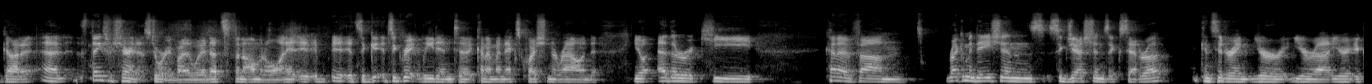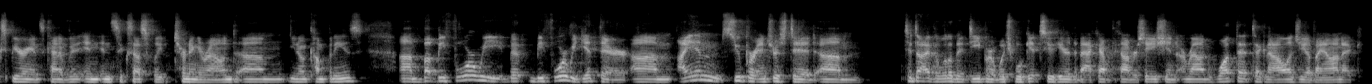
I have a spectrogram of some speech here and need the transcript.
Got it. And thanks for sharing that story, by the way. That's phenomenal, and it, it, it's a it's a great lead into kind of my next question around you know other key kind of um, recommendations, suggestions, etc. Considering your your uh, your experience, kind of in, in successfully turning around um, you know companies. Um, but before we but before we get there, um, I am super interested um, to dive a little bit deeper, which we'll get to here in the back half of the conversation around what that technology of Ionic,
